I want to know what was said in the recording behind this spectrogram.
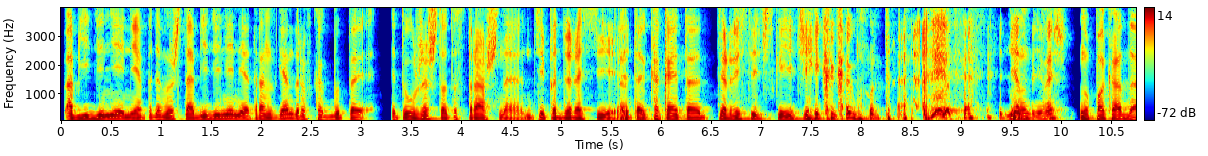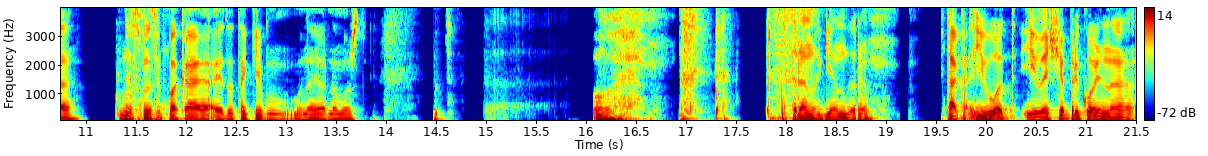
объединение, потому что объединение трансгендеров как будто это уже что-то страшное, типа для России. Это- Это какая-то террористическая ячейка как будто. Нет, Ну, понимаешь? Ну, пока да. Ну, в смысле, пока это таким, наверное, может быть. Ой. Трансгендеры. Так, и вот, и вообще прикольно,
